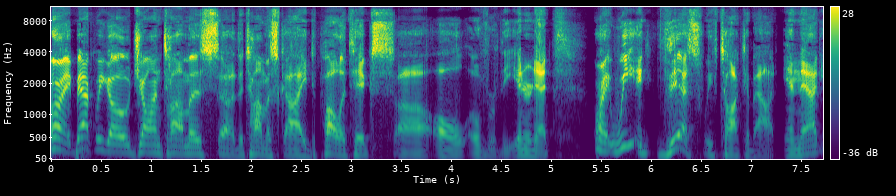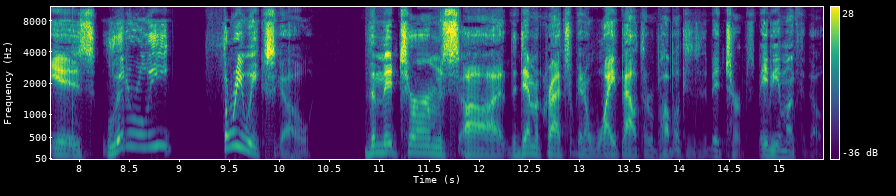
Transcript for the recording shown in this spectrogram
All right, back we go. John Thomas, uh, the Thomas Guide to Politics, uh, all over the internet. All right, we this we've talked about, and that is literally three weeks ago. The midterms, uh, the Democrats were going to wipe out the Republicans in the midterms. Maybe a month ago.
